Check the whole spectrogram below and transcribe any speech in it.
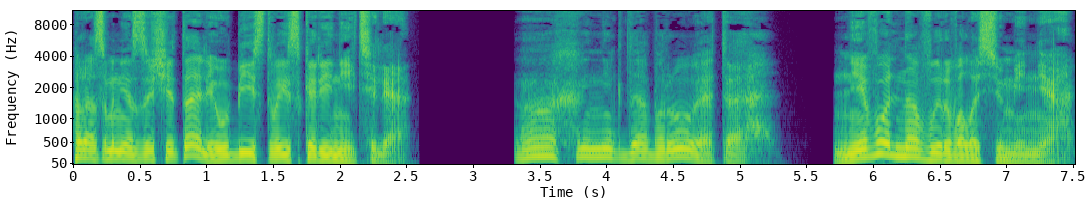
раз мне засчитали убийство искоренителя. Ох, и не к добру это. Невольно вырвалось у меня.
